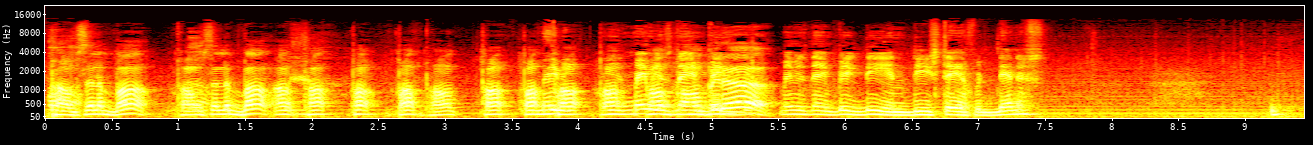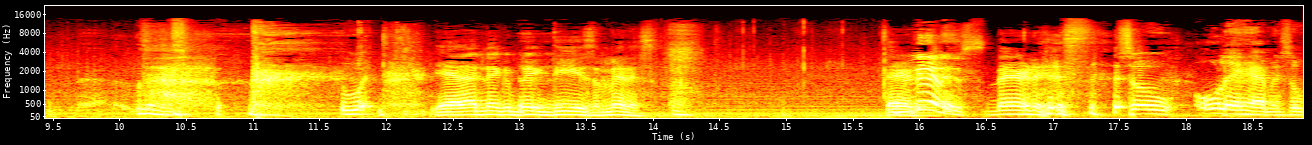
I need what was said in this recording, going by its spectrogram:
pumps in the bump, pumps in the bump, uh, pump, pump, pump, pump, pump, pump, Maybe, pump, pump, maybe pump, his name pump Big it up. Maybe his name Big D and D stand for Dennis. What? Yeah, that nigga Big D is a menace. There it is. Dennis. There it is. So all that happened. So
